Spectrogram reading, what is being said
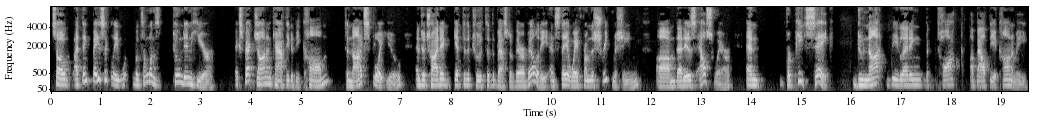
So I think basically w- when someone's tuned in here, expect John and Kathy to be calm, to not exploit you, and to try to get to the truth to the best of their ability and stay away from the shriek machine um, that is elsewhere. And for Pete's sake, do not be letting the talk about the economy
